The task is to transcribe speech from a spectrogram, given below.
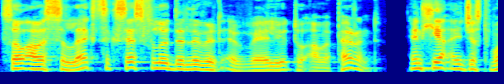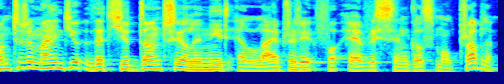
so our select successfully delivered a value to our parent. And here I just want to remind you that you don't really need a library for every single small problem.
